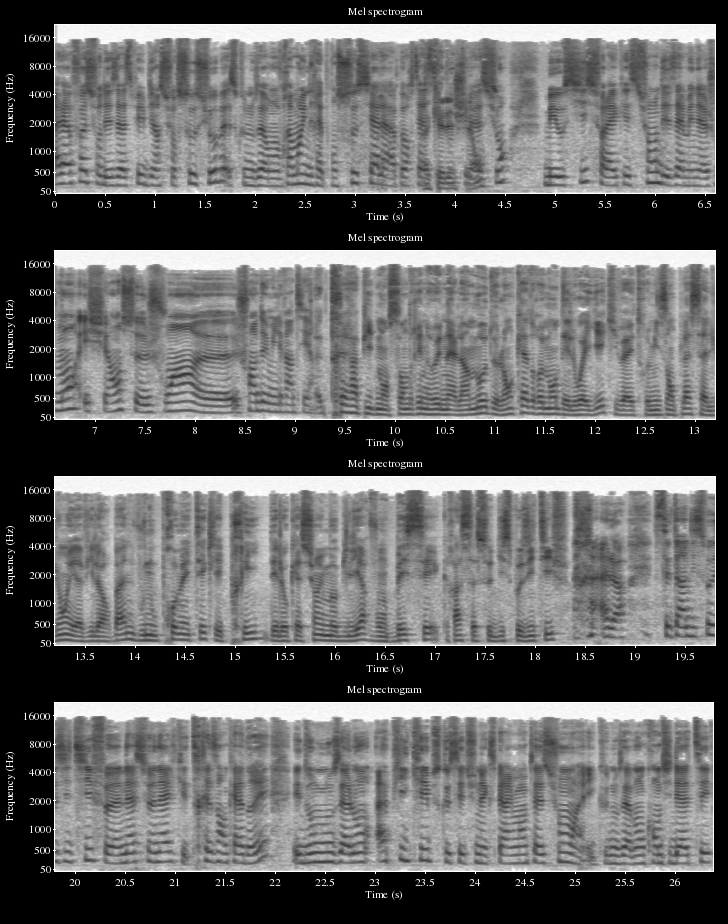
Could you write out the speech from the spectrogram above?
à la fois sur des aspects bien sûr sociaux, parce que nous avons vraiment une réponse sociale à apporter à, ces populations, mais aussi sur la question des aménagements, échéance juin, euh, juin 2021. Très rapidement, Sandrine Runel, un mot de l'encadrement des loyers qui va être mis en place à Lyon et à Villeurbanne. Vous nous promettez que les prix des locations immobilières vont baisser grâce à ce dispositif? Alors, c'est un dispositif euh, national qui est très encadré et donc nous allons appliquer, puisque c'est une expérimentation et que nous avons candidaté,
